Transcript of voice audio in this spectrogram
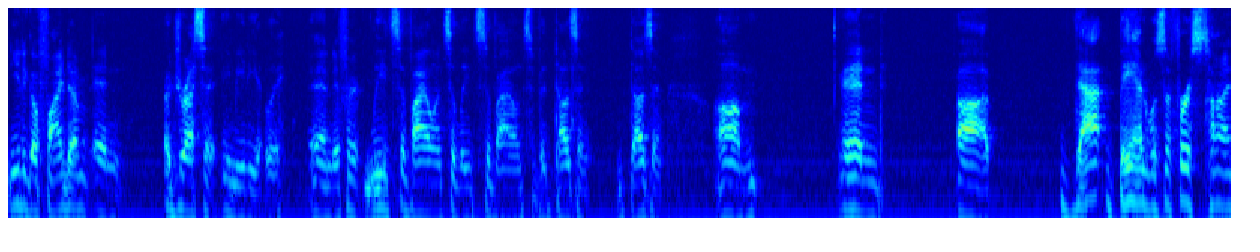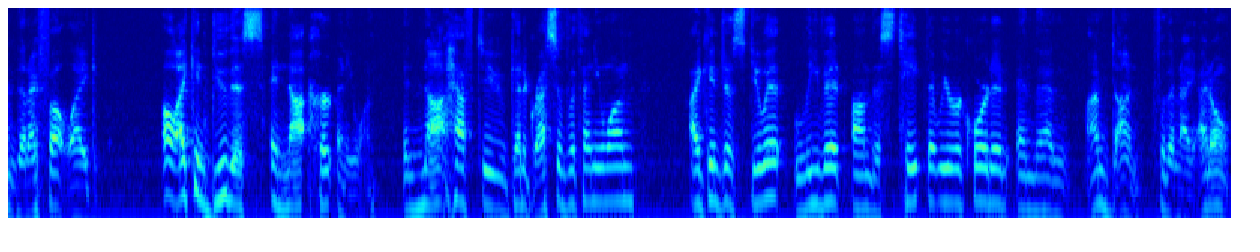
you need to go find them and address it immediately. And if it leads to violence, it leads to violence. If it doesn't, it doesn't. Um, and uh, that band was the first time that I felt like, oh, I can do this and not hurt anyone and not have to get aggressive with anyone. I can just do it, leave it on this tape that we recorded, and then I'm done for the night. I don't,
